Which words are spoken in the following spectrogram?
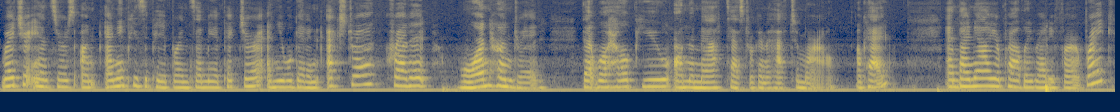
Write your answers on any piece of paper and send me a picture, and you will get an extra credit 100 that will help you on the math test we're going to have tomorrow. Okay? And by now, you're probably ready for a break.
